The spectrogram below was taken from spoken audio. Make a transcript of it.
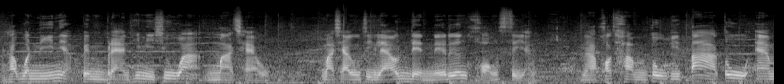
นะครับวันนี้เนี่ยเป็นแบรนด์ที่มีชื่อว่า Marshall มาแชลจริงๆแล้วเด่นในเรื่องของเสียงนะครับเขาทำตู้กีตาร์ตู้แอม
